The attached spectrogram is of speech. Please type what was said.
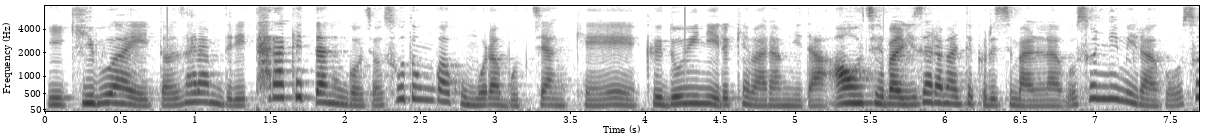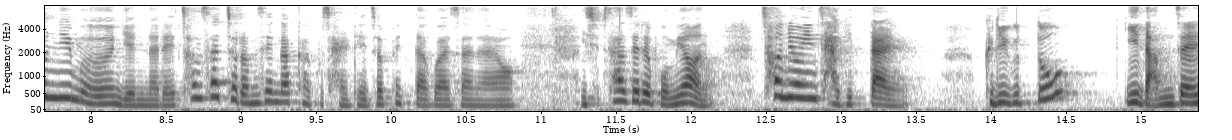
이 기부하에 있던 사람들이 타락했다는 거죠. 소돔과 고모라 못지않게 그 노인이 이렇게 말합니다. 아우 제발 이 사람한테 그러지 말라고 손님이라고 손님은 옛날에 천사처럼 생각하고 잘 대접했다고 하잖아요. 24절에 보면 처녀인 자기 딸 그리고 또 이 남자의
